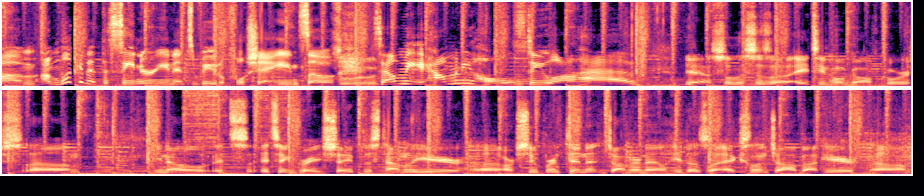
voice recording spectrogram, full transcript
Um, I'm looking at the scenery and it's beautiful, Shane. So Absolutely. tell me, how many holes do you all have? Yeah, so this is a 18 hole golf course. Um, you know, it's it's in great shape this time of the year. Uh, our superintendent, John Darnell, he does an excellent job out here, um,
